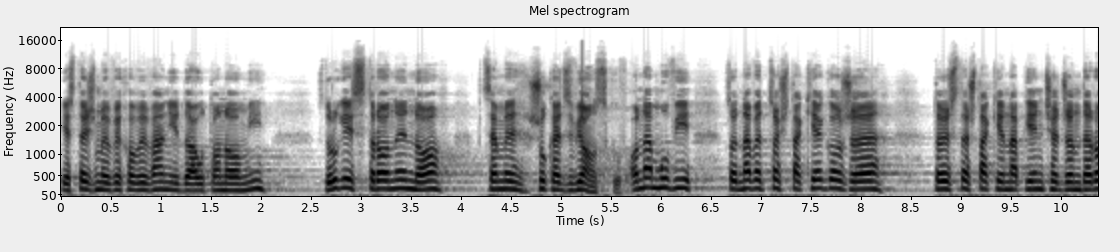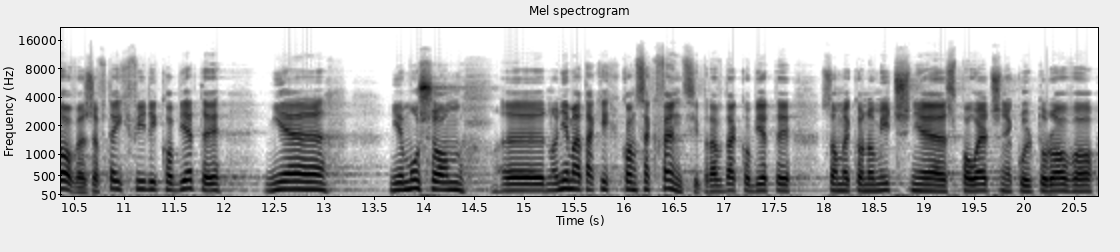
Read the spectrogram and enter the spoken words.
jesteśmy wychowywani do autonomii, z drugiej strony no, chcemy szukać związków. Ona mówi co, nawet coś takiego, że to jest też takie napięcie genderowe, że w tej chwili kobiety nie, nie muszą, e, no nie ma takich konsekwencji, prawda? Kobiety są ekonomicznie, społecznie, kulturowo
